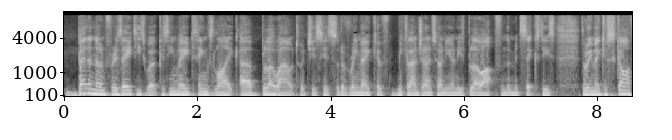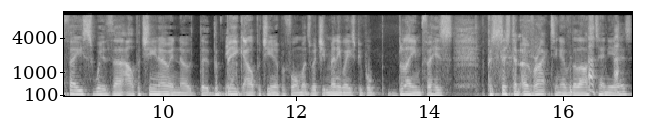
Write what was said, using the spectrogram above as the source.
better known for his 80s work because he made things like uh, Blowout, which is his sort of remake of Michelangelo Antonioni's Blow Up from the mid 60s. The remake of Scarface with uh, Al Pacino in the, the big Al Pacino performance, which in many ways people blame for his persistent overacting over the last 10 years.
